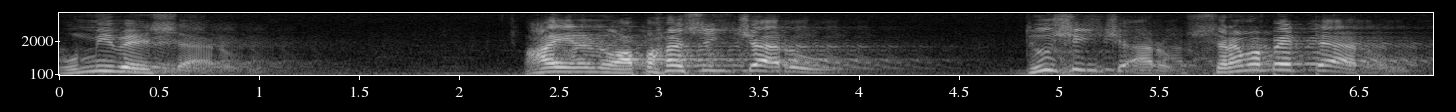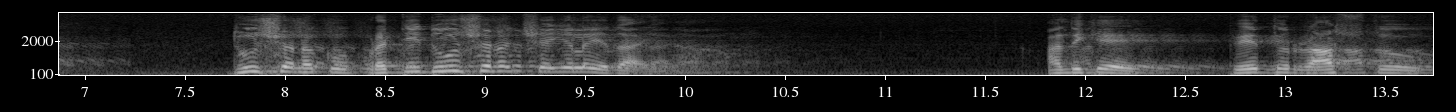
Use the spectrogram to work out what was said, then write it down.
ఉమ్మి వేశారు. ఆయనను అపహసించారు. దూషించారు. శ్రమ పెట్టారు. దూషణకు ప్రతి దూషణ చేయలేదు ఆయన. అందుకే పేతురు రాస్తూ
